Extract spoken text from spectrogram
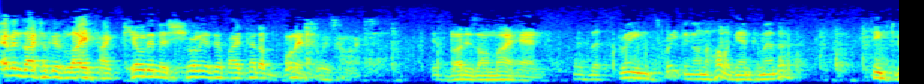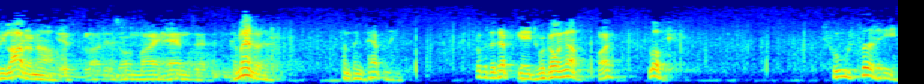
Evans, I took his life. I killed him as surely as if I'd sent a bullet to his heart. His blood is on my hands. There's that strange scraping on the hull again, Commander. Seems to be louder now. His blood is on my hands, Evans. Commander, something's happening. Look at the depth gauge. We're going up. What? Look. 230.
